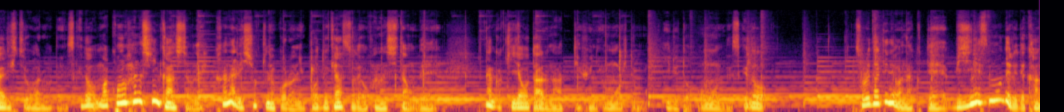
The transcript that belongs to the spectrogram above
える必要があるわけですけど、まあ、この話に関してはね、かなり初期の頃にポッドキャストでお話ししたので、なんか聞いたことあるなっていうふうに思う人もいると思うんですけど、それだけではなくて、ビジネスモデルで考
